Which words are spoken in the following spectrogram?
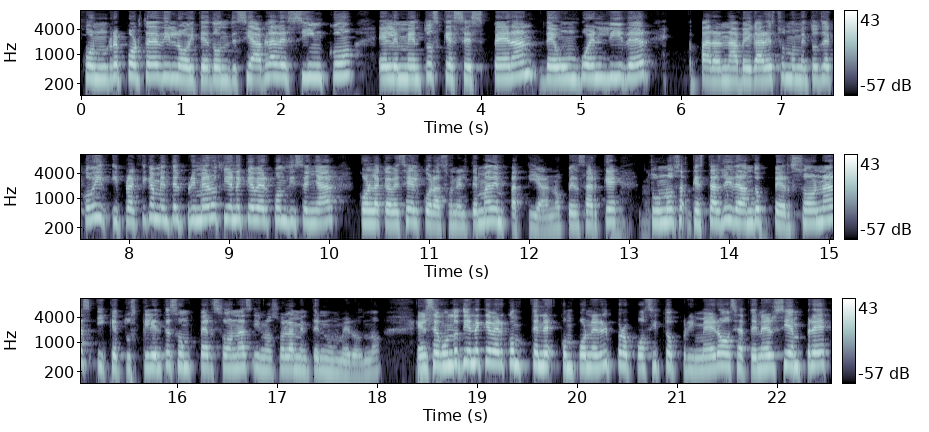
con un reporte de Deloitte donde se habla de cinco elementos que se esperan de un buen líder para navegar estos momentos de COVID. Y prácticamente el primero tiene que ver con diseñar con la cabeza y el corazón, el tema de empatía, ¿no? Pensar que tú no, que estás liderando personas y que tus clientes son personas y no solamente números, ¿no? El segundo tiene que ver con, tener, con poner el propósito primero, o sea, tener siempre,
